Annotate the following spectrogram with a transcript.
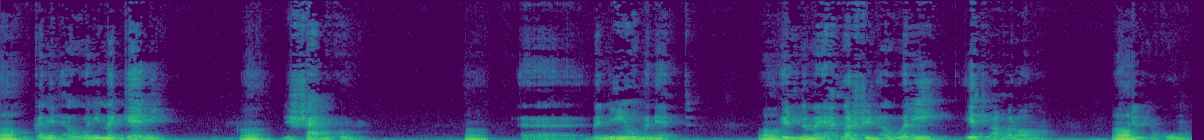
آه. وكان الاولي مجاني. آه. للشعب كله. آه. آه، بنين وبنات. آه. اللي ما يحضرش الاولي يدفع غرامة آه. للحكومه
